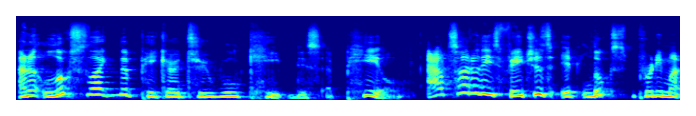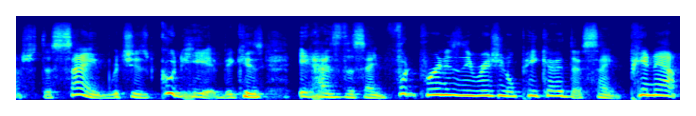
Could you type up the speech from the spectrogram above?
and it looks like the Pico 2 will keep this appeal. Outside of these features, it looks pretty much the same, which is good here because it has the same footprint as the original Pico, the same pinout,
